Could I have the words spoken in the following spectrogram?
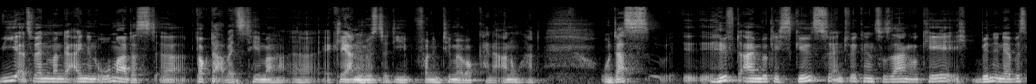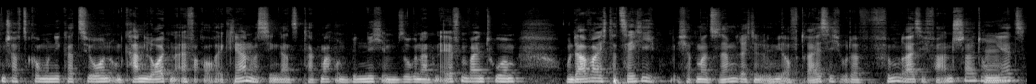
wie als wenn man der eigenen Oma das äh, Doktorarbeitsthema äh, erklären mhm. müsste, die von dem Thema überhaupt keine Ahnung hat. Und das äh, hilft einem wirklich Skills zu entwickeln, zu sagen, okay, ich bin in der Wissenschaftskommunikation und kann Leuten einfach auch erklären, was ich den ganzen Tag mache und bin nicht im sogenannten Elfenbeinturm und da war ich tatsächlich, ich habe mal zusammengerechnet, irgendwie auf 30 oder 35 Veranstaltungen mhm. jetzt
